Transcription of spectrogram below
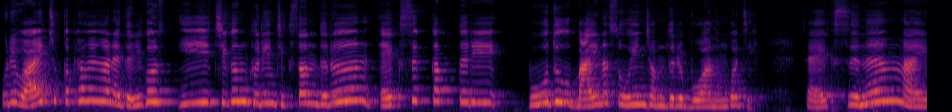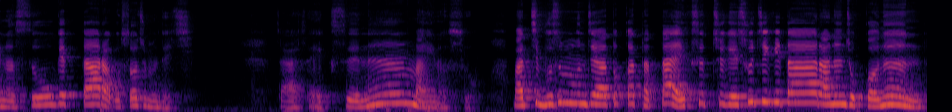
우리 y축과 평행한 애들 이거 이 지금 그린 직선들은 x값들이 모두 마이너스 5인 점들을 모아놓은 거지. 자 x는 마이너스 5겠다라고 써주면 되지. 자 x는 마이너스 5. 마치 무슨 문제와 똑같았다. x축의 수직이다 라는 조건은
